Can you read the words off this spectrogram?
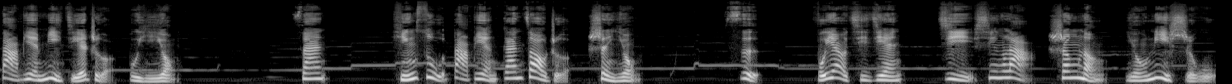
大便秘结者不宜用；三、平素大便干燥者慎用；四、服药期间忌辛辣、生冷、油腻食物。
